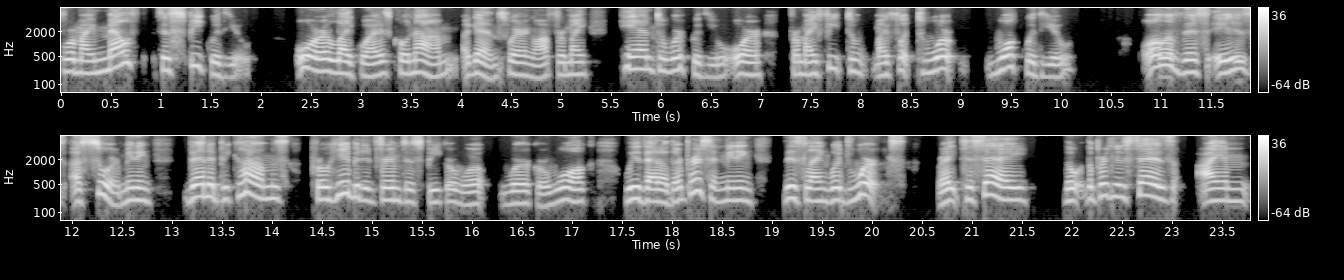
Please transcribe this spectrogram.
For my mouth to speak with you or likewise, konam, again, swearing off, for my hand to work with you, or for my feet to my foot to work, walk with you. All of this is asur, meaning then it becomes prohibited for him to speak or work or walk with that other person, meaning this language works, right? To say the, the person who says, I am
